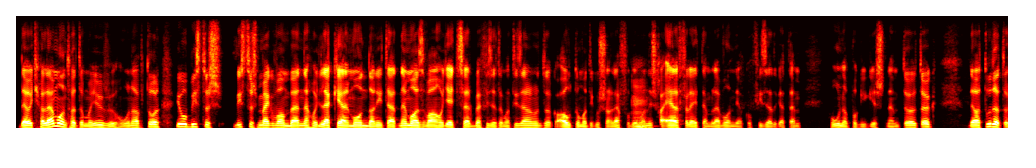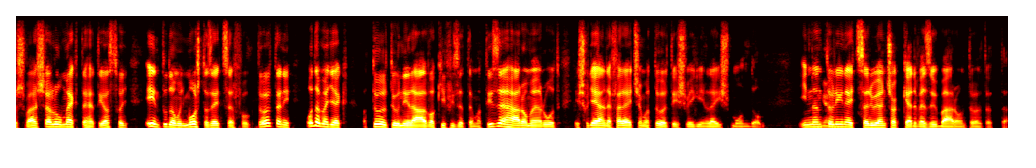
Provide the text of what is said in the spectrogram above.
De hogyha lemondhatom a jövő hónaptól, jó, biztos, biztos megvan benne, hogy le kell mondani, tehát nem az van, hogy egyszer befizetem a 13 akkor automatikusan le fogja mm. és ha elfelejtem levonni, akkor fizetgetem hónapokig, és nem töltök. De a tudatos vásárló megteheti azt, hogy én tudom, hogy most az egyszer fog tölteni, oda megyek, a töltőnél állva kifizetem a 13 eurót, és hogy el ne felejtsem, a töltés végén le is mondom. Innentől Igen. én egyszerűen csak kedvező báron töltöttem.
